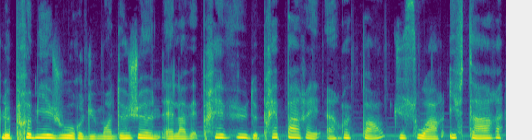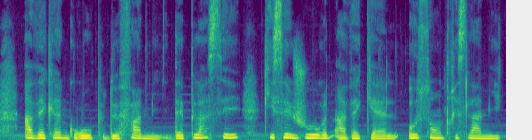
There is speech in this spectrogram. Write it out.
Le premier jour du mois de jeûne, elle avait prévu de préparer un repas du soir iftar avec un groupe de familles déplacées qui séjournent avec elle au centre islamique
